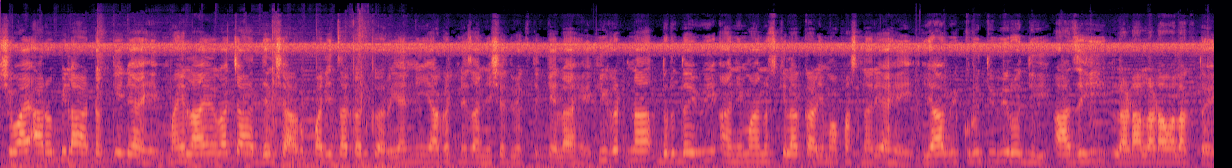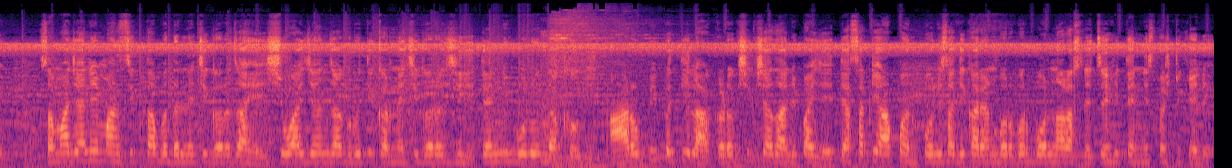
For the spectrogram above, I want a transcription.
शिवाय आरोपीला अटक केली आहे. महिला आयोगाच्या अध्यक्षा रुपाली चाकणकर यांनी या घटनेचा निषेध व्यक्त केला आहे. ही घटना दुर्दैवी आणि माणुसकीला काळीमा फासणारी आहे. या विकृती विरोधी आजही लढा लढावा लागतोय. समाजाने मानसिकता बदलण्याची गरज आहे. शिवाय जनजागृती करण्याची गरज ही त्यांनी बोलून दाखवली. आरोपी पतीला कडक शिक्षा झाली पाहिजे. त्यासाठी आपण पोलीस अधिकाऱ्यांबरोबर बोलणार असल्याचेही त्यांनी स्पष्ट केले.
